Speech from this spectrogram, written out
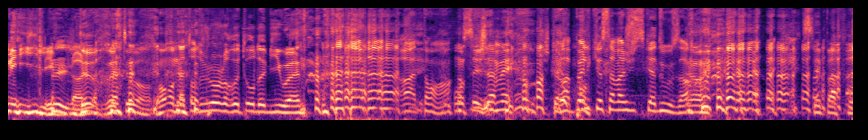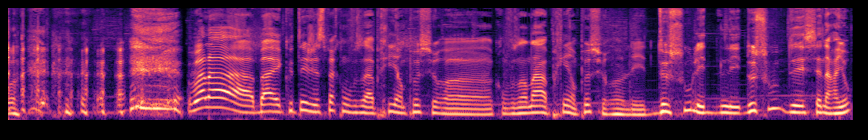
Mais il est de retour. Bon, on attend toujours le retour de B1. Ah, attends, hein. On sait jamais. je te rappelle que ça va jusqu'à 12. Hein. C'est pas faux. Voilà, bah écoutez, j'espère qu'on vous a appris un peu sur, euh, qu'on vous en a appris un peu sur euh, les dessous, les, les dessous des scénarios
